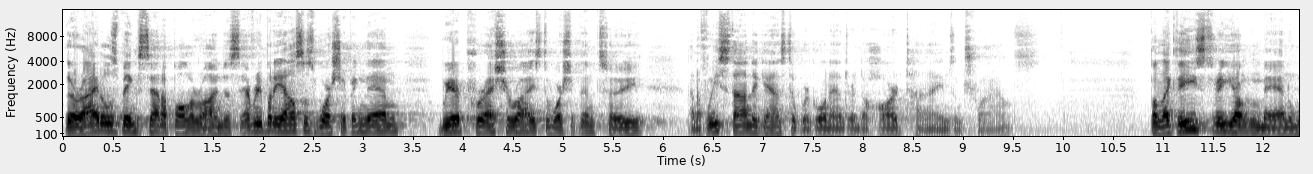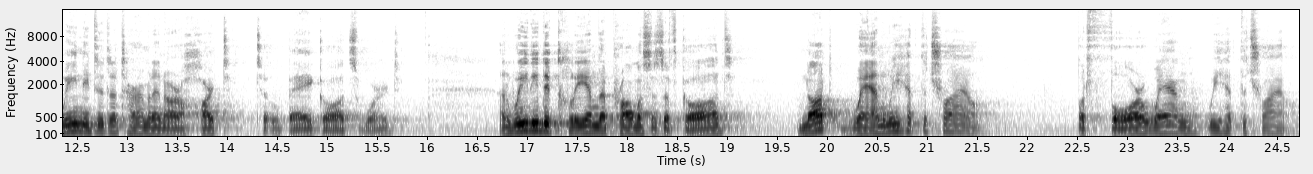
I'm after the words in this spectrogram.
There are idols being set up all around us. Everybody else is worshipping them. We're pressurized to worship them too. And if we stand against it, we're going to enter into hard times and trials. But like these three young men, we need to determine in our heart to obey God's word. And we need to claim the promises of God not when we hit the trial, but for when we hit the trial.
